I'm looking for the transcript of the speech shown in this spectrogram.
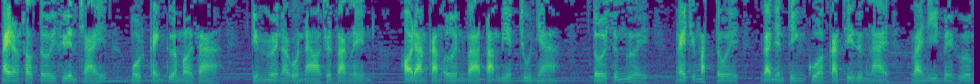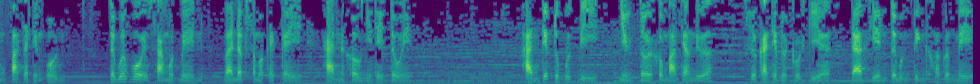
Ngay đằng sau tôi phía bên trái, một cánh cửa mở ra, tiếng người nói ồn ào trượt vang lên. Họ đang cảm ơn và tạm biệt chủ nhà. Tôi sững người, ngay trước mặt tôi, gã nhân tình của Cathy dừng lại và nhìn về hướng phát ra tiếng ồn. Tôi bước vội sang một bên và nấp sau một cái cây, hắn không nhìn thấy tôi. Hắn tiếp tục bước đi, nhưng tôi không bám theo nữa. Sự can thiệp đột ngột kia đã khiến tôi bừng tỉnh khỏi cơn mê.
